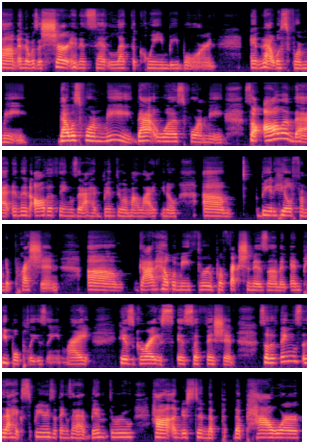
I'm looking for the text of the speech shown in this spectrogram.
um, and there was a shirt and it said, Let the Queen be born. And that was for me. That was for me. That was for me. So all of that, and then all the things that I had been through in my life, you know, um, being healed from depression, um, God helping me through perfectionism and, and people pleasing, right? His grace is sufficient. So the things that I experienced, the things that I've been through, how I understand the the power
